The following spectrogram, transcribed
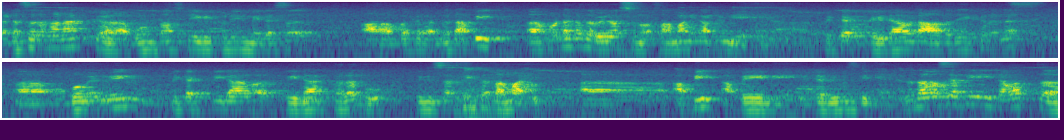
වැඩසටහනක් මූන් ප්ලස් TV තුලින් මෙලෙස ආරම්භ කරන්නට අපි අ, පොඩ්ඩක් අද වෙනස් වෙනවා සාමාන්‍යයෙන් අපි මේ ක්‍රිකට් ක්‍රීඩාවට ආදරය කරන අ, ඔබ වෙනුවෙන් ක්‍රිකට් ක්‍රීඩාව ක්‍රීඩා කරපු පිරිසක් එක්ක තමයි අ, අපි අපේ මේ ඉන්ටර්විව්ස් ගෙනියන්නේ. අද දවසේ අපි තවත් අ,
